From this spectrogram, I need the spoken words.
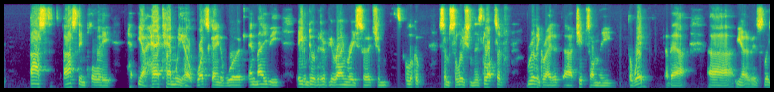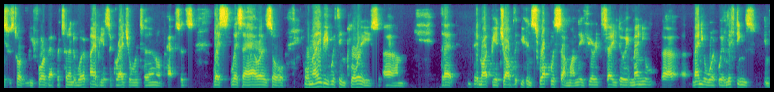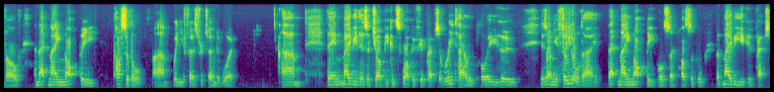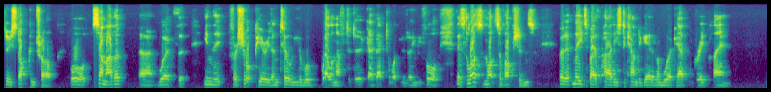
ask ask the employee, you know, how can we help? What's going to work? And maybe even do a bit of your own research and look at some solutions. There's lots of really great uh, tips on the, the web about, uh, you know, as Lisa was talking before about return to work. Maybe it's a gradual return, or perhaps it's less less hours, or or maybe with employees um, that there might be a job that you can swap with someone if you're say doing manual uh, manual work where lifting's involved, and that may not be possible um, when you first return to work. Um, then maybe there's a job you can swap. If you're perhaps a retail employee who is on your feet all day, that may not be also possible, but maybe you could perhaps do stock control or some other uh, work that in the for a short period until you were well enough to do go back to what you were doing before. There's lots and lots of options, but it needs both parties to come together and work out an agreed plan.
